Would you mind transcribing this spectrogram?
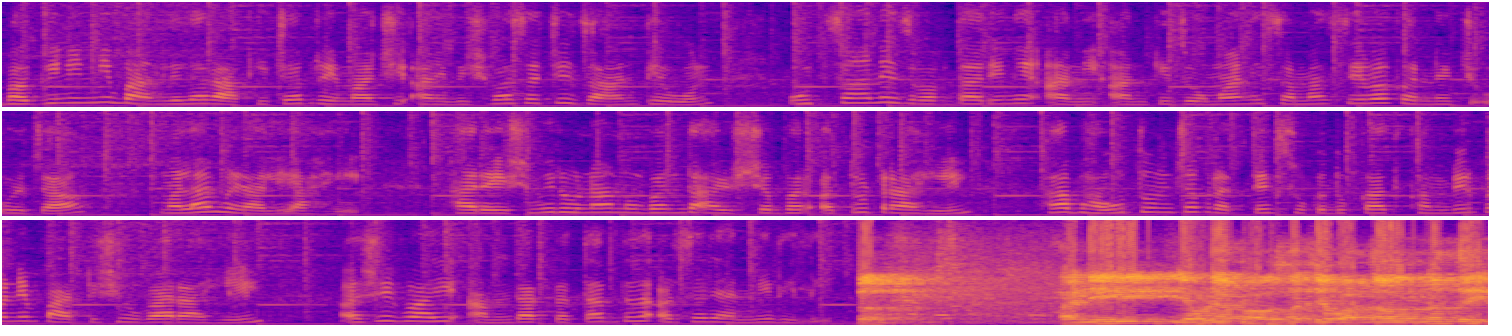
भगिनींनी बांधलेल्या राखीच्या प्रेमाची आणि विश्वासाची जाण ठेवून उत्साहाने जबाबदारीने आणि आणखी जोमाने समाजसेवा करण्याची ऊर्जा मला मिळाली आहे. हा रेशमी ऋणानुबंध आयुष्यभर अतूट राहील. हा भाऊ तुमच्या प्रत्येक सुखदुःखात खंबीरपणे पाठीशी उभा राहील अशी ग्वाही आमदार प्रतापदादा अडसर यांनी दिली. आणि एवढ्या पावसाच्या वातावरणातही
